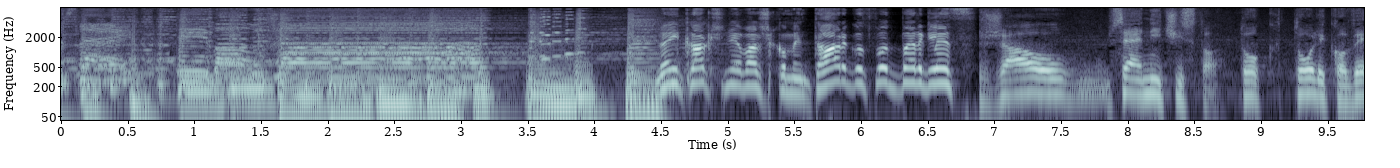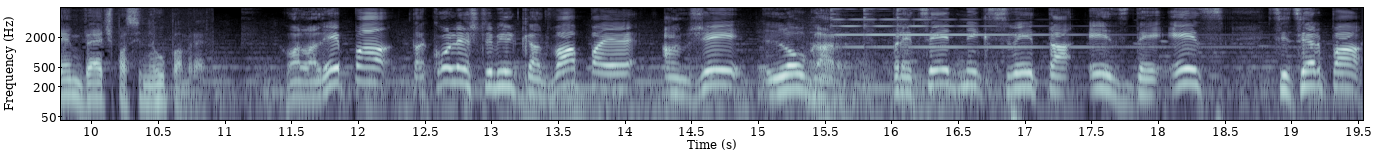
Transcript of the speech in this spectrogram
prej ko slej, ti bo užal. No in kakšen je vaš komentar, gospod Brgles? Žal, vse ni čisto. Tok, toliko vem, več pa si ne upam reči. Hvala lepa, takole številka dva pa je Anže Logar, predsednik sveta SDS, sicer pa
